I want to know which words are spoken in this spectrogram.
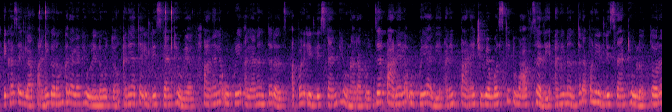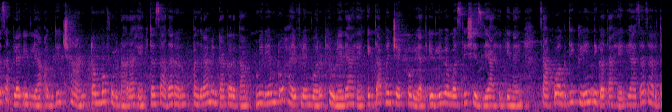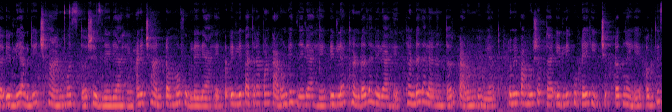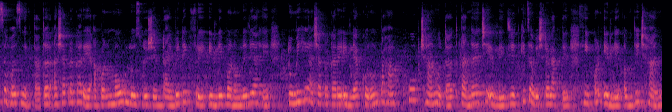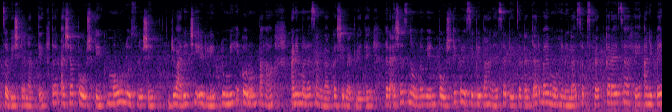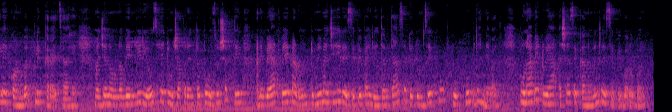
एका साईडला पाणी गरम करायला ठेवलेलं होतं आणि आता इडली स्टँड ठेवूयात. पाण्याला उकळी आल्यानंतरच आपण इडली स्टँड ठेवणार आहोत. जर पाण्याला उकळी आली आणि पाण्याची व्यवस्थित वाफ झाली आणि नंतर आपण इडली स्टँड ठेवलं तरच आपल्या इडल्या अगदी छान टम्म फुगणार आहे. तर साधारण पंधरा मिनिटाकरता मिडियम टू हाय फ्लेमवर ठेवलेले आहेत. एकदा आपण चेक करूयात इडली व्यवस्थित शिजली आहे की नाही. चाकू अगदी क्लीन निघत आहे. याचाच अर्थ इडली अगदी छान मस्त शिजलेली आहे आणि छान टम्म फुगलेले आहेत इडली पात्र आपण काढून घेतलेले आहे. इडल्या थंड झालेल्या आहेत. थंड झाल्यानंतर काढून घेऊयात. तुम्ही पाहू शकता इडली कुठेही चिकटत नाहीये अगदी सहज निघतात. तर अशा प्रकारे आपण मऊ लुसलुशीत डायबेटिक फ्री इडली बनवलेली आहे. तुम्हीही अशा प्रकारे इडल्या करून पहा. खूप छान होतात. तांदळाची इडली जितकी चविष्ट लागते ही पण इडली अगदी छान चविष्ट लागते. तर अशा पौष्टिक मऊ लुसलुशीत ज्वारीची इडली तुम्हीही करून पहा आणि मला सांगा कशी वाटली ते. तर अशाच नवनवीन पौष्टिक रेसिपी पाहण्यासाठी चटकदार बाय मोहिनीला सबस्क्राईब करायचं आहे आणि बेल आयकॉनवर क्लिक करायचं आहे. म्हणजे नवनवीन व्हिडिओज हे तुमच्यापर्यंत पोहोचू शकतील आणि वेळात वेळ काढून तुम्ही माझी ही रेसिपी पाहिली तर त्यासाठी तुमचे खूप खूप खूप धन्यवाद. पुन्हा भेटूया अशाच एका नवीन रेसिपीबरोबर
